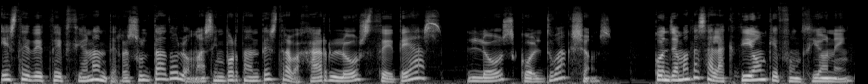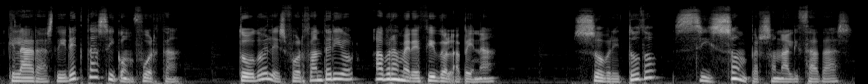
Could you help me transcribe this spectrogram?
este decepcionante resultado, lo más importante es trabajar los CTAs, los Call to Actions, con llamadas a la acción que funcionen, claras, directas y con fuerza. Todo el esfuerzo anterior habrá merecido la pena, sobre todo si son personalizadas.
